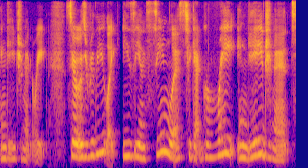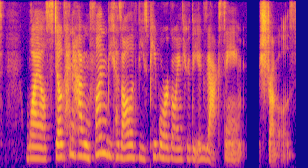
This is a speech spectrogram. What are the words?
engagement rate. So it was really like easy and seamless to get great engagement while still kind of having fun because all of these people were going through the exact same struggles.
